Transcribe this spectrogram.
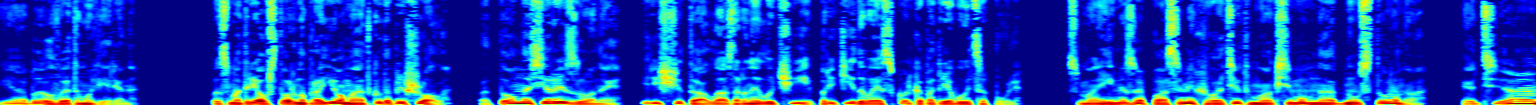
Я был в этом уверен. Посмотрел в сторону проема, откуда пришел, Потом на серые зоны. Пересчитал лазерные лучи, прикидывая, сколько потребуется пуль. С моими запасами хватит максимум на одну сторону. Хотя,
